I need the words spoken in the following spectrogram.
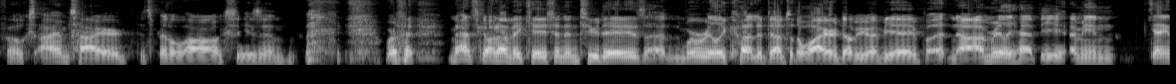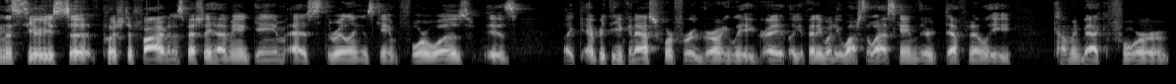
Folks, I am tired. It's been a long season. we're, Matt's going on vacation in two days, and we're really cutting it down to the wire, WNBA. But no, I'm really happy. I mean, getting this series to push to five, and especially having a game as thrilling as Game Four was, is like everything you can ask for for a growing league, right? Like if anybody watched the last game, they're definitely coming back for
